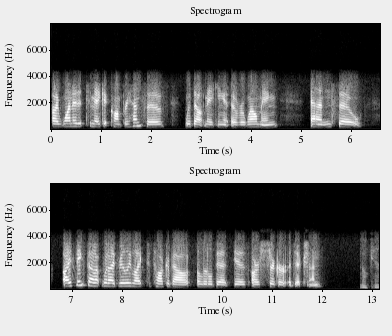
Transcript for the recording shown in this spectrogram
I wanted it to make it comprehensive without making it overwhelming, and so I think that what I'd really like to talk about a little bit is our sugar addiction Okay.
